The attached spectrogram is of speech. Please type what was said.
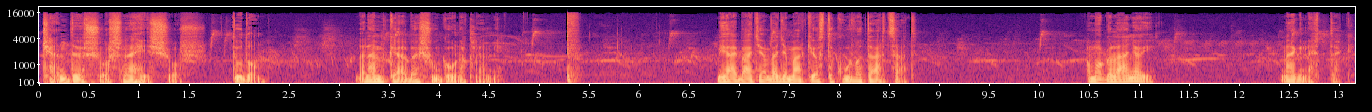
Csendős sors, nehéz sors. Tudom. De nem kell besúgónak lenni. Pff. Mihály bátyám, vegye már ki azt a kurva tárcát. A maga lányai? Megnőttek.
